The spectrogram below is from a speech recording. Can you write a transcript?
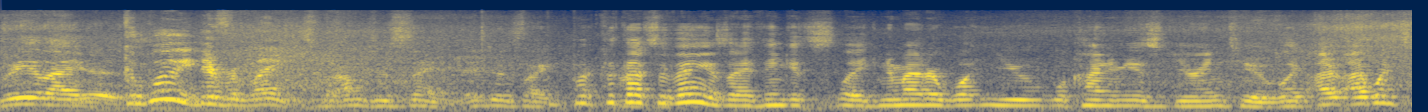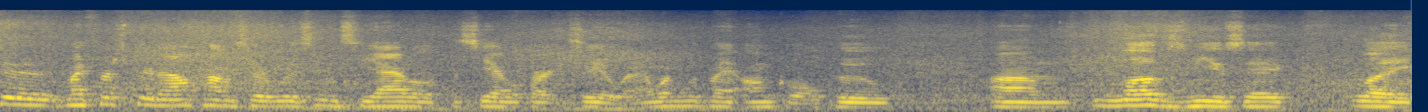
Really, like completely different lanes. But I'm just saying, they're just like. But, but that's the thing is, I think it's like no matter what you, what kind of music you're into. Like I, I went to my first Weird Al concert was in Seattle at the Seattle Park Zoo, and I went with my uncle who um, loves music. Like,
